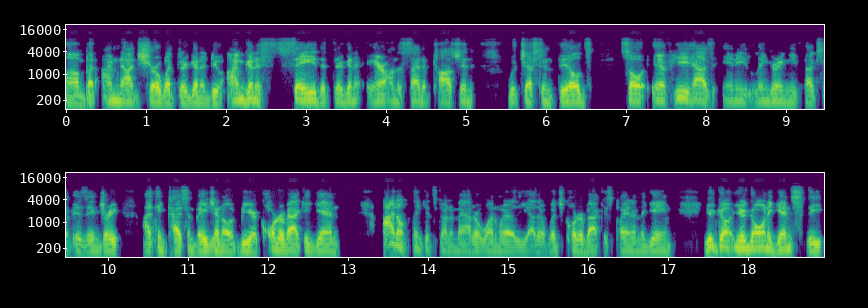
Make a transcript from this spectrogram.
um, but I'm not sure what they're going to do. I'm going to say that they're going to err on the side of caution with Justin Fields. So if he has any lingering effects of his injury, I think Tyson Bagent will be your quarterback again. I don't think it's going to matter one way or the other which quarterback is playing in the game. You're go you're going against the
